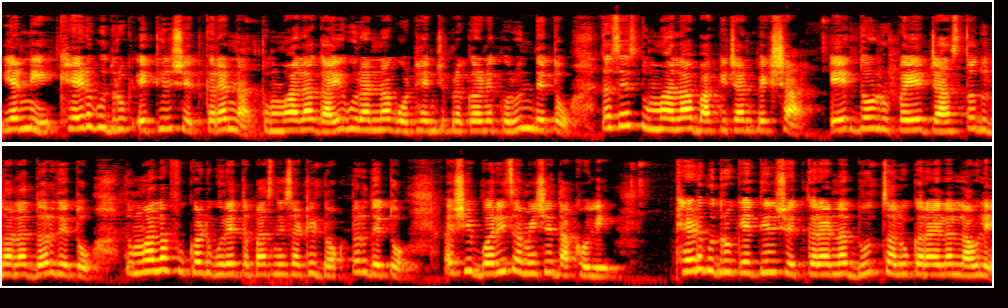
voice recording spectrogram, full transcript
यांनी खेड बुद्रुक येथील शेतकऱ्यांना तुम्हाला गाईगुरांना गोठ्यांची प्रकरणे करून देतो. तसेच तुम्हाला बाकीच्यांपेक्षा एक दोन रुपये जास्त दुधाला दर देतो. तुम्हाला फुकट गुरे तपासणीसाठी डॉक्टर देतो. अशी बरीच अमिषे दाखवली. खेड बुद्रुक येथील शेतकऱ्यांना दूध चालू करायला लावले.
